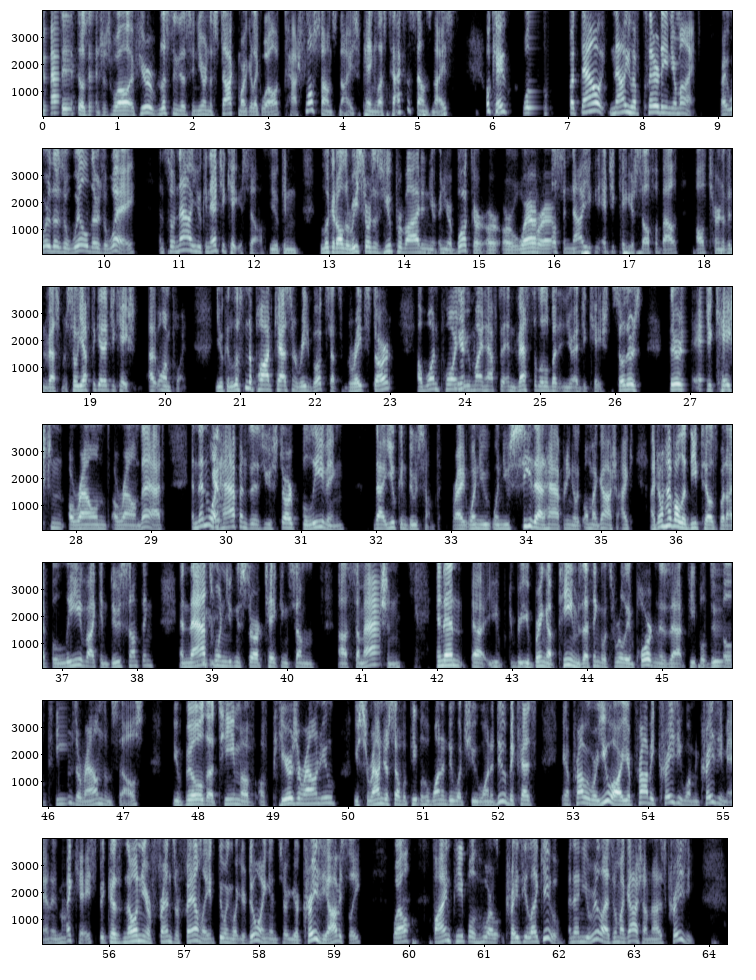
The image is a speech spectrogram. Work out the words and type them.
you have to get those answers. Well, if you're listening to this and you're in the stock market, like, well, cash flow sounds nice, paying less taxes sounds nice. Okay, well, but now now you have clarity in your mind, right? Where there's a will, there's a way. And so now you can educate yourself. You can look at all the resources you provide in your in your book or, or, or wherever else, and now you can educate yourself about alternative investments. So you have to get education at one point. You can listen to podcasts and read books. That's a great start. At one point, yep. you might have to invest a little bit in your education. So there's there's education around around that. And then what yep. happens is you start believing that you can do something right? When you when you see that happening like oh my gosh i i don't have all the details but i believe i can do something. And that's when you can start taking some uh, some action. And then uh, you you bring up teams. I think what's really important is that people do build teams around themselves. You build a team of, of peers around you. You surround yourself with people who want to do what you want to do because you know probably where you are you're probably crazy woman crazy man in my case because none of your friends or family doing what you're doing. And so you're crazy obviously Well, find people who are crazy like you. And then you realize, oh my gosh, I'm not as crazy.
